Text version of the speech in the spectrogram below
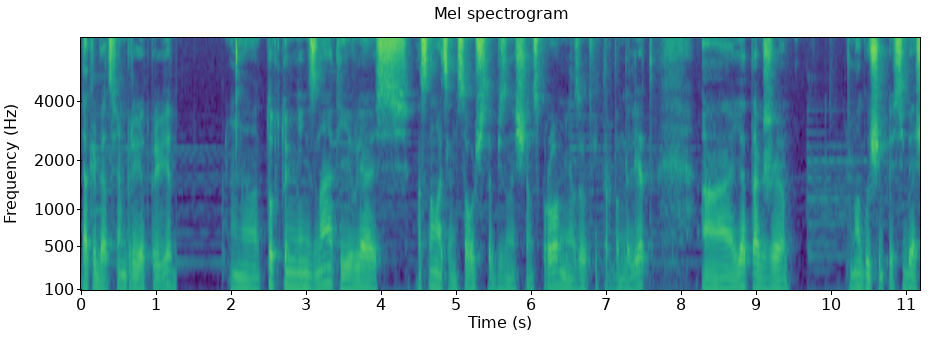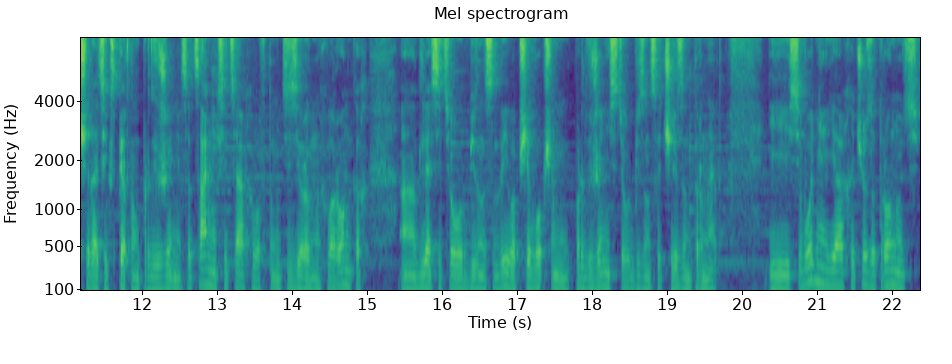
Так, ребят, всем привет-привет. Э, тот, кто меня не знает, я являюсь основателем сообщества Business Chance Pro. Меня зовут Виктор Бандалет. Э, я также могу себя считать экспертом в продвижении в социальных сетях, в автоматизированных воронках э, для сетевого бизнеса, да и вообще в общем продвижении сетевого бизнеса через интернет. И сегодня я хочу затронуть,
